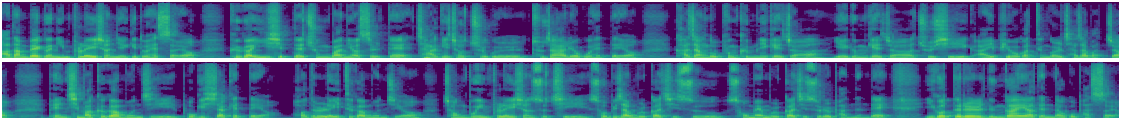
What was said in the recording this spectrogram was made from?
아담백은 인플레이션 얘기도 했어요. 그가 20대 중반이었을 때 자기 저축을 투자하려고 했대요. 가장 높은 금리 계좌, 예금 계좌, 주식, IPO 같은 걸 찾아봤죠. 벤치마크가 뭔지 보기 시작했대요. 허들 레이트가 뭔지요? 정부 인플레이션 수치, 소비자 물가 지수, 소매 물가 지수를 봤는데 이것들을 능가해야 된다고 봤어요.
